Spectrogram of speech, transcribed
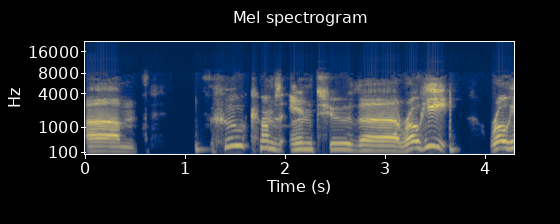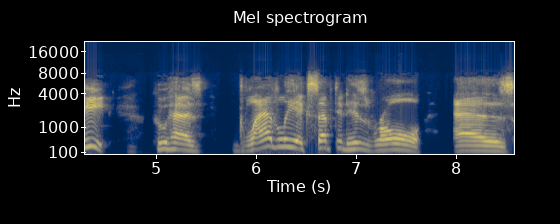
Um, who comes into the Rohit? Rohit, who has gladly accepted his role as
